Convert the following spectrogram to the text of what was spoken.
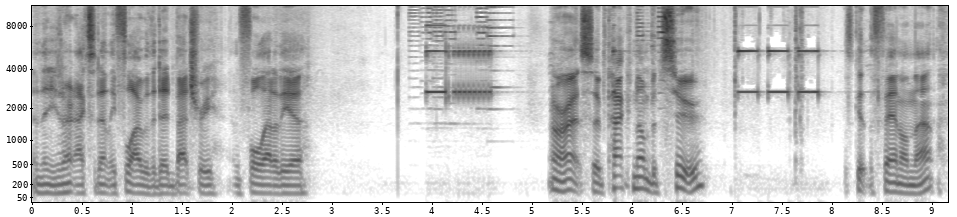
And then you don't accidentally fly with a dead battery and fall out of the air. All right, so pack number two. Let's get the fan on that.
